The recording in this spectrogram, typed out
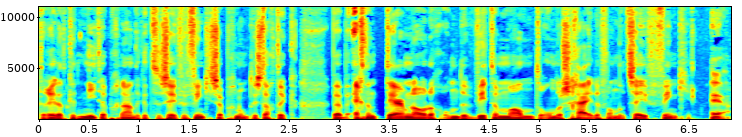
de reden dat ik het niet heb gedaan, dat ik het de zeven vinkjes heb genoemd, is dacht ik, we hebben echt een term nodig om de witte man te onderscheiden van het zeven vinkje. Ja.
